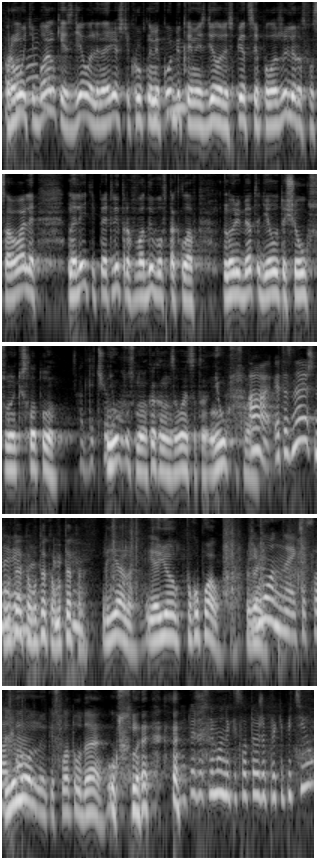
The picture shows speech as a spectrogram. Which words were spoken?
Промойте банки, сделали, нарежьте крупными кубиками, сделали специи, положили, расфасовали, налейте 5 литров воды в автоклав. Но ребята делают еще уксусную кислоту. А для чего? Не уксусную, а как она называется-то? Не уксусную. А, это знаешь, вот наверное, это, вот это, вот это. Лияна, я ее покупал. Жень. лимонная кислота. Лимонную кислоту, да, уксусная. Ну, ты же с лимонной кислотой уже прокипятил.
